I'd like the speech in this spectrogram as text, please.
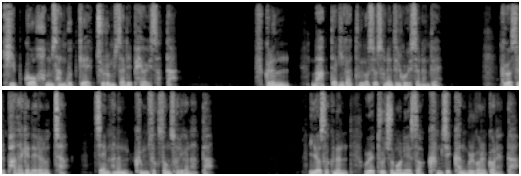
깊고 험상궂게 주름살이 패여 있었다. 그는 막대기 같은 것을 손에 들고 있었는데 그것을 바닥에 내려놓자 쨍하는 금속성 소리가 났다. 이어서 그는 외투 주머니에서 큼직한 물건을 꺼냈다.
